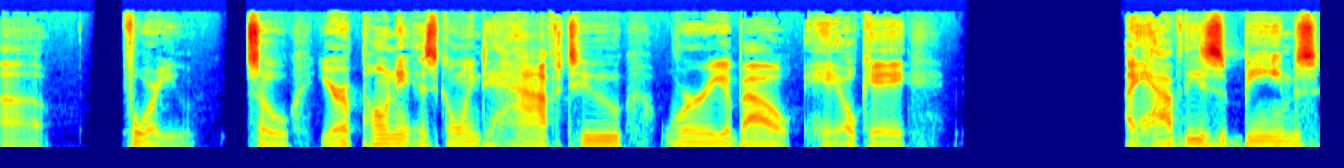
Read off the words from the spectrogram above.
uh, for you. So your opponent is going to have to worry about, hey, okay, I have these beams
